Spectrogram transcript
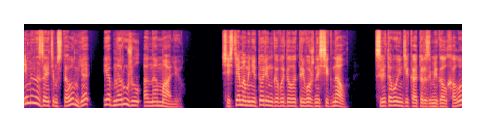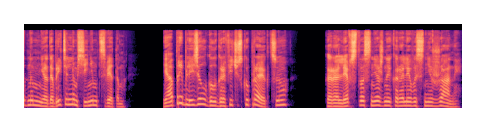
Именно за этим столом я и обнаружил аномалию. Система мониторинга выдала тревожный сигнал. Световой индикатор замигал холодным, неодобрительным синим цветом. Я приблизил голографическую проекцию «Королевство снежной королевы Снежаны».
